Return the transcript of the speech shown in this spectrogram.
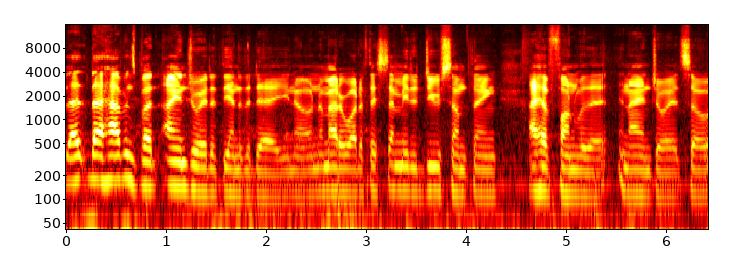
that, that happens, but I enjoy it at the end of the day, you know, no matter what. If they send me to do something, I have fun with it and I enjoy it, so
